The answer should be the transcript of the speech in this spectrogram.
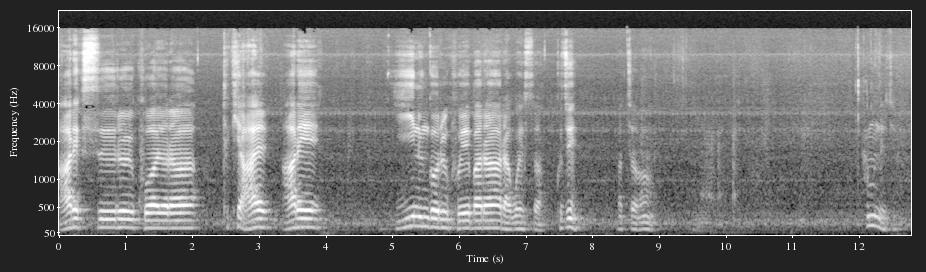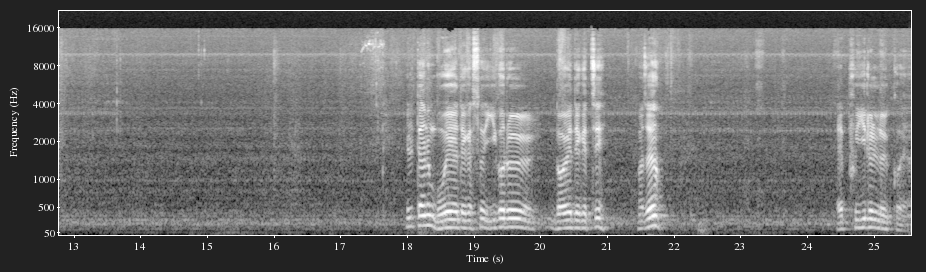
rx를 구하여라. 특히 r, r에 2 있는 거를 구해봐라 라고 했어. 그지? 맞죠? 하면 되지. 일단은 뭐 해야 되겠어? 이거를 넣어야 되겠지? 맞아요? F2를 넣을 거예요.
